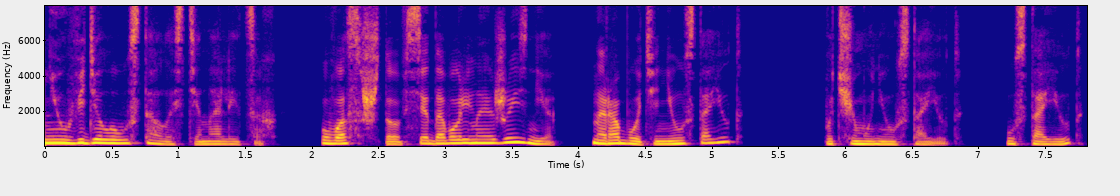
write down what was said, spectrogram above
Не увидела усталости на лицах. У вас что, все довольные жизнью? На работе не устают? Почему не устают? Устают?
